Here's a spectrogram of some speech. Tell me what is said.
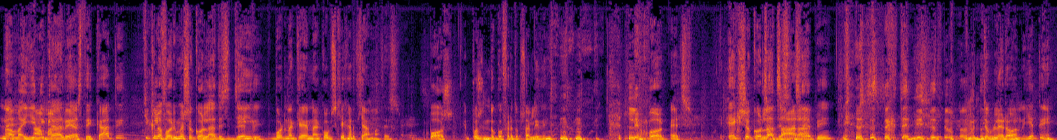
Ναι, άμα γίνει άμα κάτι. χρειαστεί κάτι. Κυκλοφορεί με σοκολάτε στην τσέπη. Ή μπορεί να, και, να κόψεις και χαρτιά, άμα θες. Πώς; Πώς είναι τον κοφρέ το ψαλίδι; Λοιπόν, Έτσι. Έχεις σοκολάτε στην Τσατσάρα. τσέπη. Χτενίζεται. Με τον πληρών. Γιατί;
